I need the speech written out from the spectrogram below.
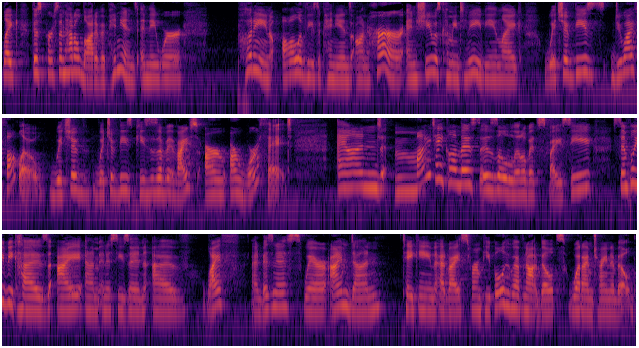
Like, this person had a lot of opinions, and they were putting all of these opinions on her and she was coming to me being like which of these do i follow which of which of these pieces of advice are are worth it and my take on this is a little bit spicy simply because I am in a season of life and business where I'm done taking advice from people who have not built what I'm trying to build.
